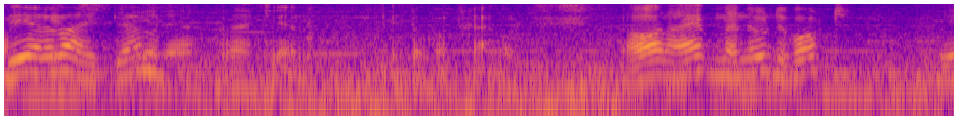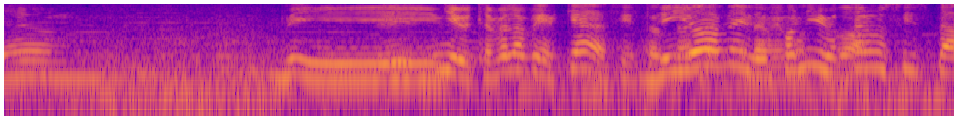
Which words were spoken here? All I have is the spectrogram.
Det är det Vackert verkligen. är det verkligen i Stockholms skärgård. Ja, nej, men underbart. Det, vi Vi, njuter väl av Birka här sista det gör vi. Vi får måste njuta de sista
